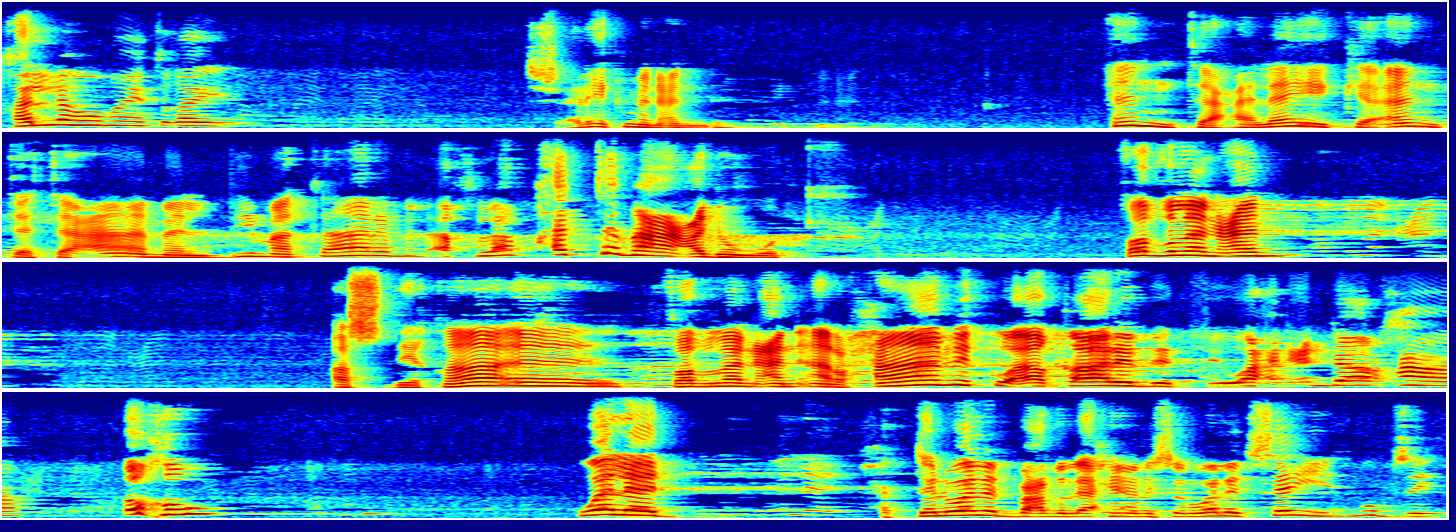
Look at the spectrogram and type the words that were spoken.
خله ما يتغير. إيش عليك من عنده؟ أنت عليك أن تتعامل بمكارم الأخلاق حتى مع عدوك. فضلا عن أصدقائك فضلا عن أرحامك وأقاربك في واحد عنده أرحام أخو ولد حتى الولد بعض الأحيان يصير ولد سيء مو بزين.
